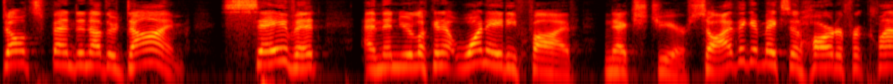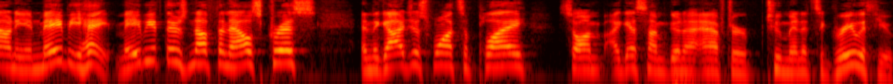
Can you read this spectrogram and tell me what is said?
don't spend another dime. Save it and then you're looking at 185 next year. So i think it makes it harder for clowney. And maybe hey maybe if there's nothing else chris and the guy just wants to play so I'm, i guess i'm going to after two minutes agree with you.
